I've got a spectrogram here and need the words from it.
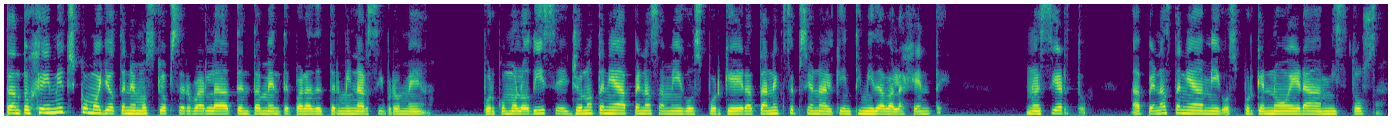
Tanto Hamish como yo tenemos que observarla atentamente para determinar si bromea. Por como lo dice, yo no tenía apenas amigos porque era tan excepcional que intimidaba a la gente. No es cierto. Apenas tenía amigos porque no era amistosa.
